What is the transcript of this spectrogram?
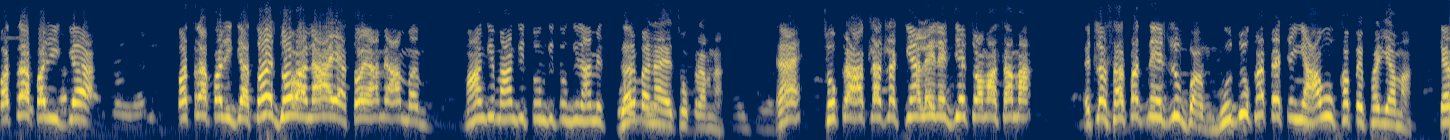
પતરા પડી ગયા, પતરા પડી ગયા, તોય જોવા ના આયા, તોય અમે આમ માંગી માંગી તુંગી તુંગી અમે ઘર બનાવ્યા છોકરાના હે? છોકરા આટલા આટલા ક્યાં લઈને જે ચોમાસામાં? એટલો સરપંચ ને એટલું ભ- ભૂજવું ખપે કે અહીંયા આવું ખપે ફળિયામાં. કે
